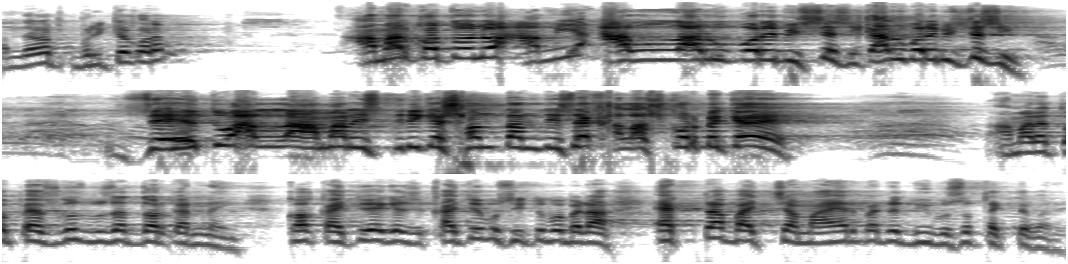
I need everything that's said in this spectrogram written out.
আপনারা পরীক্ষা করেন আমার কথা হলো, আমি আল্লাহর উপরে বিশ্বাসী। কার উপরে বিশ্বাসী? যেহেতু আল্লাহ আমার স্ত্রীকে সন্তান দিছে খালাস করবে কে? আমার এত প্যাসগোজ বোঝার দরকার নেই। ক কাইতে হয়ে গেছে কাইতে বসে তো বেটা, একটা বাচ্চা মায়ের পেটে দুই বছর থাকতে পারে।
